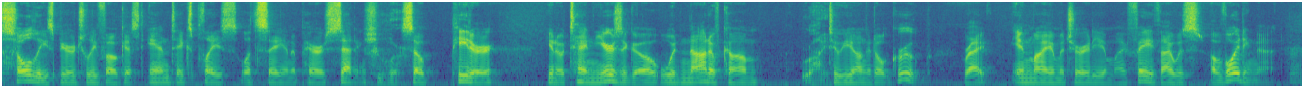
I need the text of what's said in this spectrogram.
solely spiritually focused and takes place, let's say, in a parish setting. Sure. So Peter you know, 10 years ago would not have come right. to a young adult group, right? In my immaturity and my faith, I was avoiding that. Right.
